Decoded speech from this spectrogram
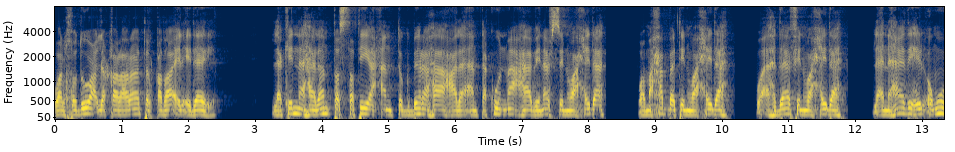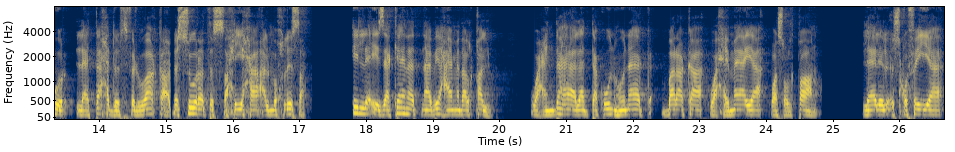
والخضوع لقرارات القضاء الإداري. لكنها لن تستطيع أن تجبرها على أن تكون معها بنفس واحدة ومحبة واحدة وأهداف واحدة لأن هذه الأمور لا تحدث في الواقع بالصورة الصحيحة المخلصة إلا إذا كانت نابعة من القلب وعندها لن تكون هناك بركة وحماية وسلطان لا للإسقفية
